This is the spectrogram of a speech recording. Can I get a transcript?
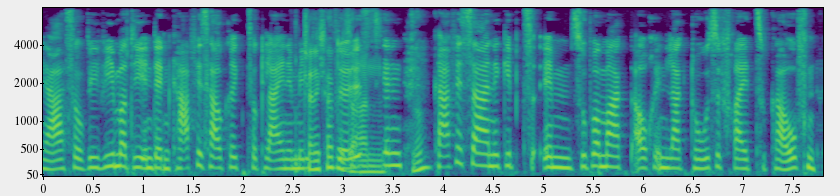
ja, so wie wie man die in den Kaffeesau kriegt, so kleine. Milchdöschen. Ne? Kaffeesahne gibt's im Supermarkt auch in laktosefrei zu kaufen.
